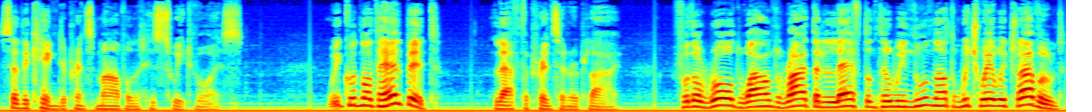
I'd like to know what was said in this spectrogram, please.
said the king to Prince Marvel in his sweet voice. We could not help it, laughed the prince in reply for the road wound right and left until we knew not which way we travelled,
